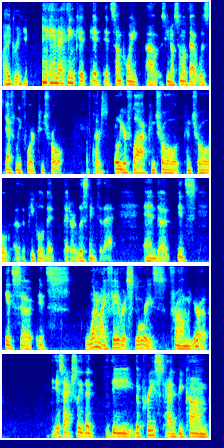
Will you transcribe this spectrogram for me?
I agree and I think it, it at some point, uh, you know, some of that was definitely for control. Of course, uh, control your flock, control control uh, the people that that are listening to that, and uh, it's it's uh, it's one of my favorite stories from Europe. Is actually that the the priest had become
